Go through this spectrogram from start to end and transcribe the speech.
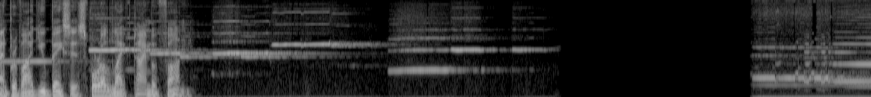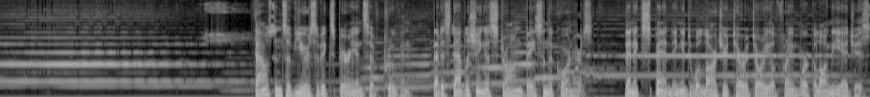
and provide you basis for a lifetime of fun. Thousands of years of experience have proven that establishing a strong base in the corners, then expanding into a larger territorial framework along the edges,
